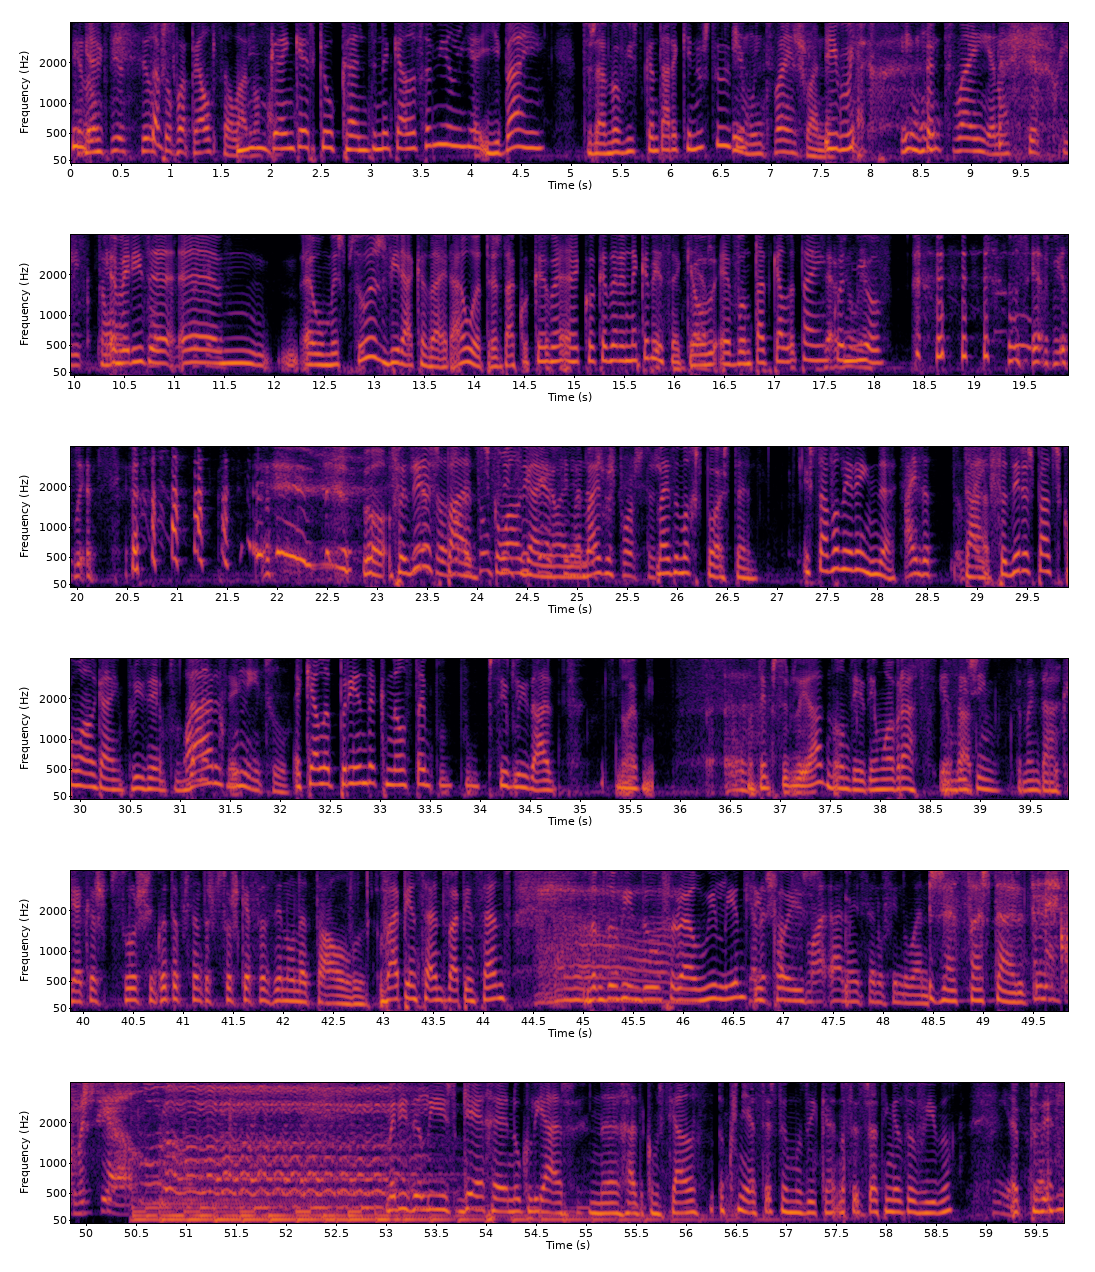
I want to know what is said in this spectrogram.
Cada um podia ter o Sabes, seu papel, sei lá, não sei. Ninguém quer que eu cante naquela família. E bem, tu já me ouviste cantar aqui no estúdio. E muito bem, Joana. E muito- E muito bem, eu não percebo porque é que estão. A Marisa, cabeça. hum, a umas pessoas vira a cadeira, a outras dá com a, com a cadeira na cabeça, que é, o- Zero. é a vontade que ela tem Zero quando me ouve. Zero violência. Bom, fazer E as então, pazes então com alguém, péssima olha, mais, respostas. mais uma resposta. Isto está a valer ainda. Ainda Está, vai. fazer as pazes com alguém, por exemplo, Olha dar que bonito. aquela prenda que não se tem possibilidade. Isso não é bonito. Não tem possibilidade, não dê, dê um abraço, dê um beijinho, que também dá. O que é que as pessoas, 50% das pessoas quer fazer no Natal? Vai pensando, vai pensando. Vamos ouvindo o Pharrell Williams Quer e de depois. fumar? Ah, não, isso é no fim do ano. Já se faz tarde na comercial. Marisa Liz, Guerra Nuclear na rádio comercial. Conhece esta música? Não sei se já tinhas ouvido. Conheço, Apresento.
